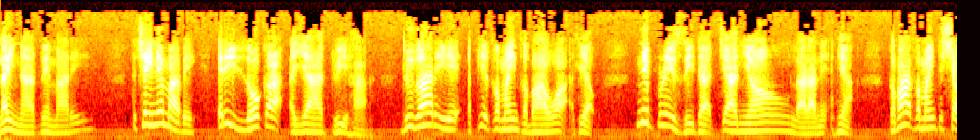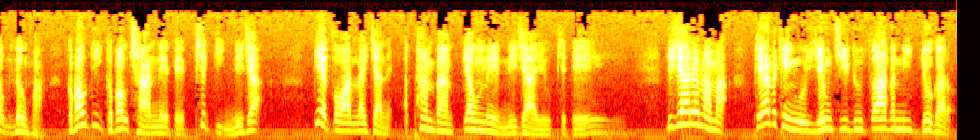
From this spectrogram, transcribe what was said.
လိုက်နာသင့်ပါတယ်တစ်ချိန်တည်းမှာပဲအဲ့ဒီလောကအရာတွေဟာလူသားတွေရဲ့အပြစ်သမိုင်းသဘာဝအလျောက်နှစ်ပရိစေတကြာညောင်းလာတာနဲ့အမျှကမ္ဘာသမိုင်းတစ်လျှောက်လုံးမှာကပောက်တိကပောက်ချာနဲ့ပဲဖြစ်တည်နေကြပြက်သွားလိုက်ကြနဲ့အဖန်ဖန်ပြောင်းလဲနေကြယူဖြစ်တယ်ဒီကြားထဲမှာမှဘုရားသခင်ကိုယုံကြည်သူသားသမီးတို့ကတော့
